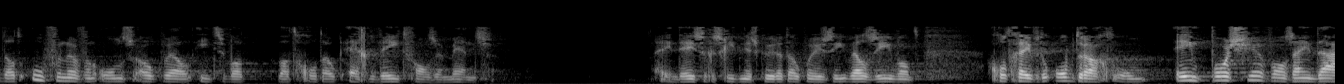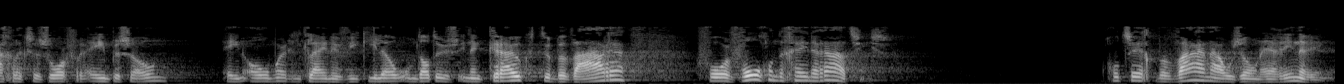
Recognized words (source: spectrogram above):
dat oefenen van ons ook wel iets wat, wat God ook echt weet van zijn mensen. In deze geschiedenis kun je dat ook wel zien, want God geeft de opdracht om één portje van zijn dagelijkse zorg voor één persoon, één omer, die kleine vier kilo, om dat dus in een kruik te bewaren voor volgende generaties. God zegt, bewaar nou zo'n herinnering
